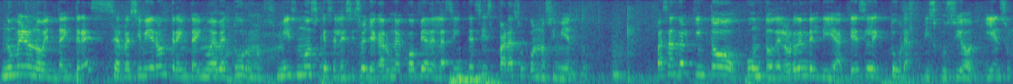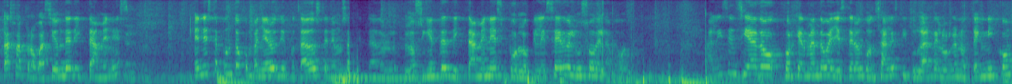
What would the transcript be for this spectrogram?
número 93, se recibieron 39 turnos, mismos que se les hizo llegar una copia de la síntesis para su conocimiento. Pasando al quinto punto del orden del día, que es lectura, discusión y en su caso aprobación de dictámenes, en este punto, compañeros diputados, tenemos agendados los siguientes dictámenes, por lo que les cedo el uso de la voz licenciado Jorge Armando Ballesteros González, titular del órgano técnico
